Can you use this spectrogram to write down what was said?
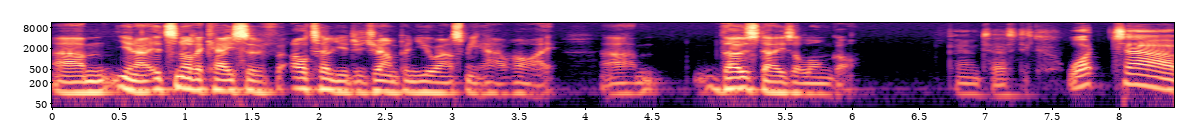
Um, you know, it's not a case of I'll tell you to jump and you ask me how high. Um, those days are long gone. Fantastic. What uh,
